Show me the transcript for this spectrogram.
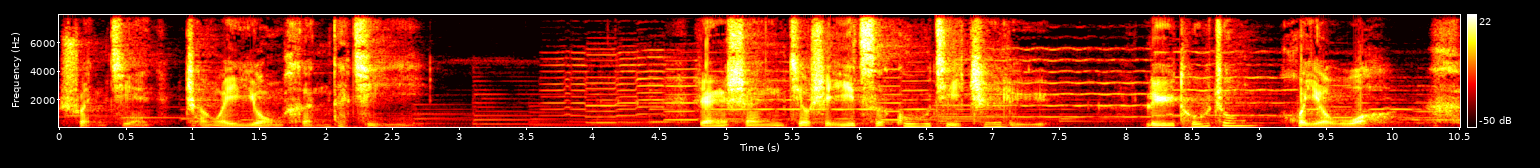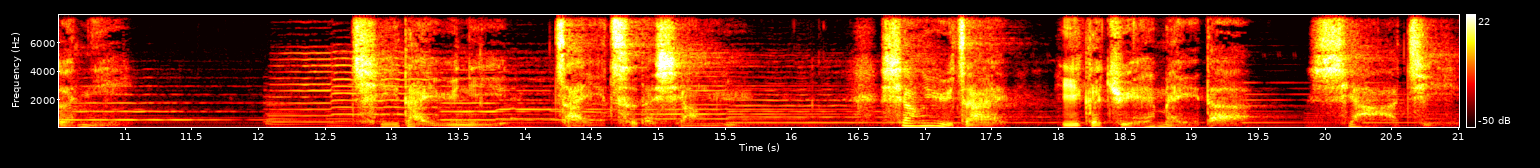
瞬间成为永恒的记忆。人生就是一次孤寂之旅，旅途中会有我和你，期待与你再一次的相遇，相遇在一个绝美的夏季。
